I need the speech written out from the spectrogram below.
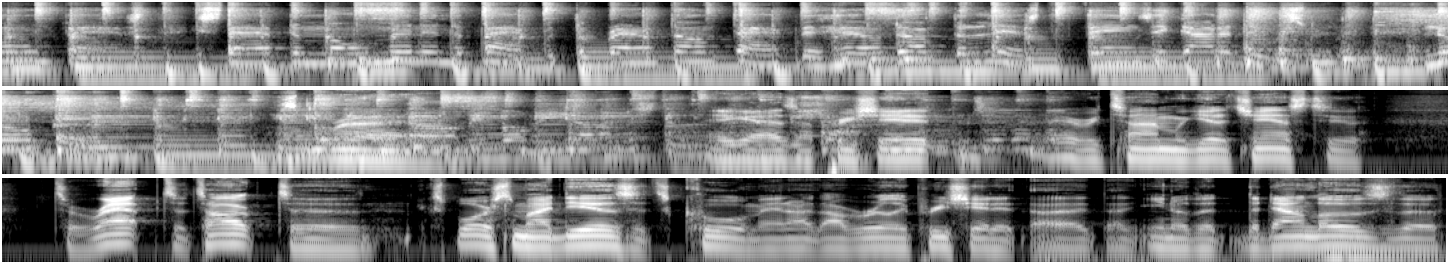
Prisoner of his own past. He stabbed a moment in the back with the round thumb tack that held up the list of things he gotta do. It's really no good. He's Right. on before he understood. Hey guys, I appreciate it. Every time we get a chance to to rap, to talk, to explore some ideas, it's cool, man. I, I really appreciate it. Uh, uh, you know, the the downloads, the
